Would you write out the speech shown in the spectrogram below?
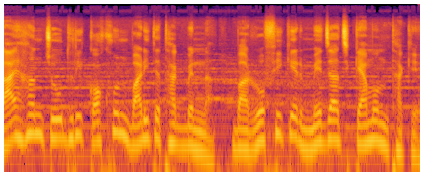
রায়হান চৌধুরী কখন বাড়িতে থাকবেন না বা রফিকের মেজাজ কেমন থাকে।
